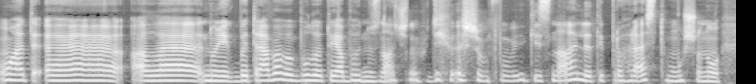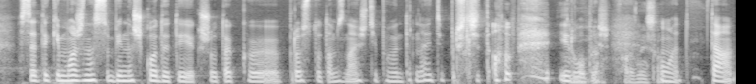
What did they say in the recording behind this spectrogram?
От, е, Але ну, якби треба би було, то я б однозначно хотіла, щоб був якийсь нагляд і прогрес, тому що ну, все-таки можна собі нашкодити, якщо так е, просто там, знаєш, типу в інтернеті прочитав і ну, робиш. От, так.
